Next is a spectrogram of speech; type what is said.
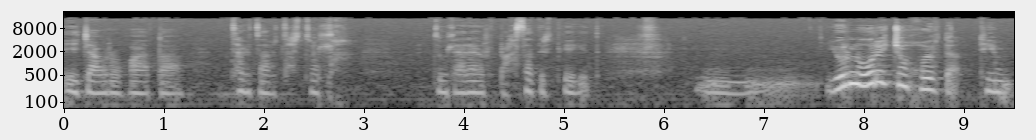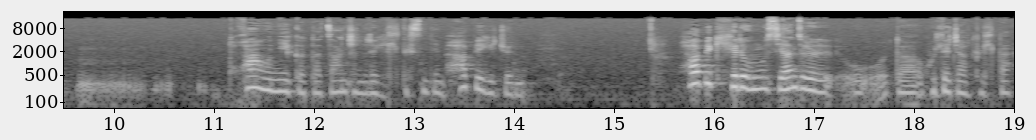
ээж аав руугаа одоо цаг зав зарцуулах зүйл арай багасаад ирдгээ гэд. Ер нь өөрийн чинь хувьд тийм тухайн үнийг одоо зан чанарыг хилтгсэн тийм хобби гэж байна уу? хобби гэхээр хүмүүс янз бүрээр одоо хүлээж авдаг л та.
